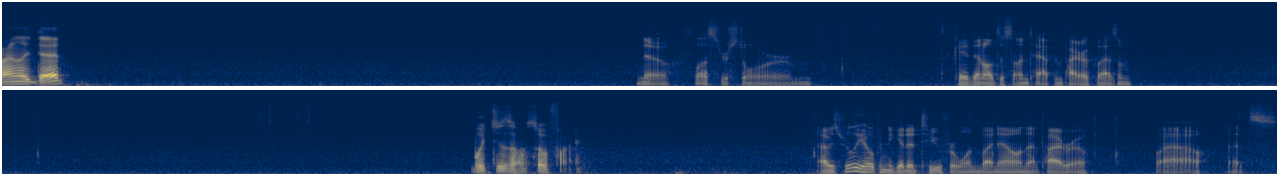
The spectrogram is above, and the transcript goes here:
Finally dead? No. Flusterstorm. Okay, then I'll just untap and Pyroclasm. Which is also fine. I was really hoping to get a two for one by now on that Pyro. Wow, that's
